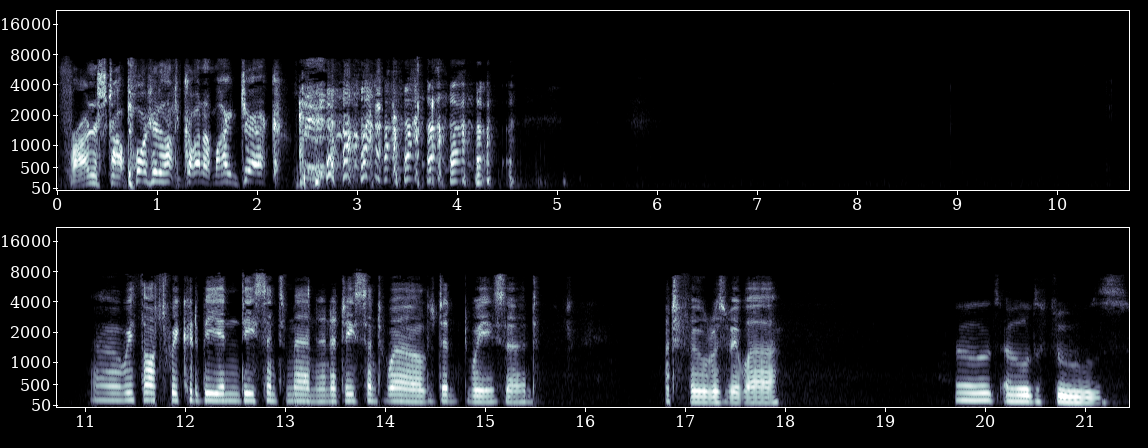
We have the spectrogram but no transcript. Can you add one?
Friend, stop pointing that gun at my dick! Oh, we thought we could be indecent men in a decent world, didn't we, Zed? What fools we were. Old, old fools.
